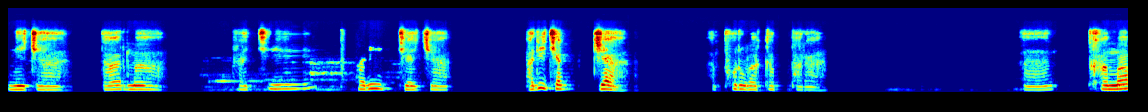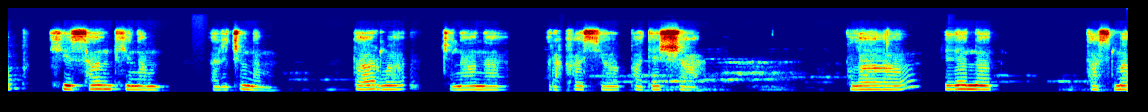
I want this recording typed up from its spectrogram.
Нича dharma paricyaja paricyaja purvakapara uh, dhamap hisanthinam arjunam dharma jnana rahasya padesha plavena tasma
